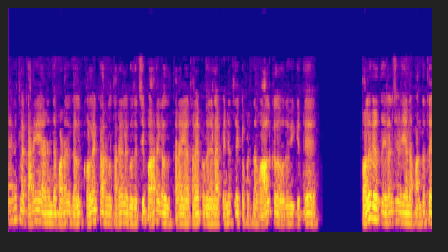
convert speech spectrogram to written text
வேகத்துல கரையை அடைந்த படகுகள் கொள்ளைக்காரர்கள் தரையில குதிச்சு பாறைகள் தரைய தலைப்பகுதியில பின்னத்து வைக்கப்பட்டிருந்த வாள்களை உருவிக்கிட்டு தொலைவிருந்த இளஞ்செழியான பந்தத்தை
